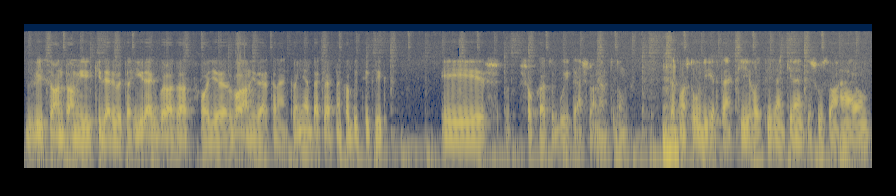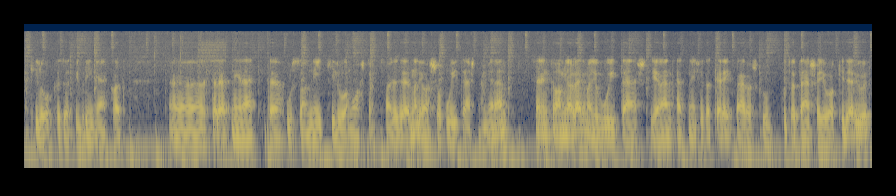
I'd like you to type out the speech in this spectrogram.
viszont ami kiderült a hírekből az az, hogy valamivel talán könnyebbek lesznek a biciklik, és sokkal több újításról nem tudunk. Uh-huh. Tehát most úgy írták ki, hogy 19 és 23 kiló közötti bringákat szeretnének, de 24 kiló a mostani. Szóval ezért nagyon sok újítást nem jelent. Szerintem ami a legnagyobb újítást jelenthetné, és ez a kerékpáros klub kutatásaival kiderült,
